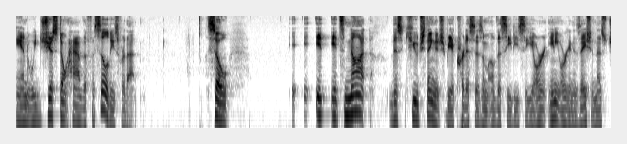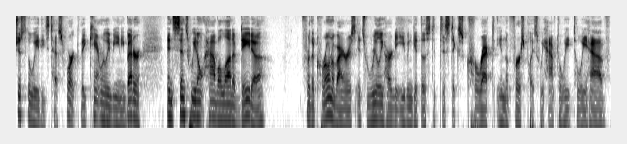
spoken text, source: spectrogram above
And we just don't have the facilities for that. So it, it, it's not this huge thing that should be a criticism of the CDC or any organization. That's just the way these tests work. They can't really be any better. And since we don't have a lot of data for the coronavirus, it's really hard to even get those statistics correct in the first place. We have to wait till we have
